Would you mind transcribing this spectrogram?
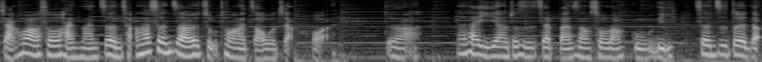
讲话的时候还蛮正常，他甚至还会主动来找我讲话，对啊，那他一样就是在班上受到孤立，甚至对的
